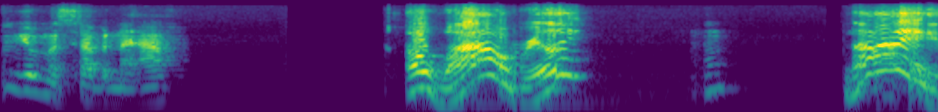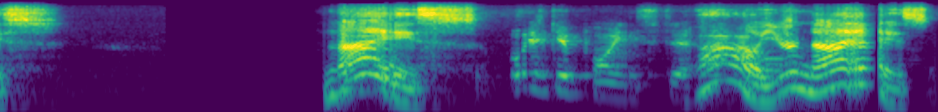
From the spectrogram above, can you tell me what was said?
I'll give him a seven and a half. Oh wow, really? Mhm. Nice. Nice. Always give points to. Wow, you're nice.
